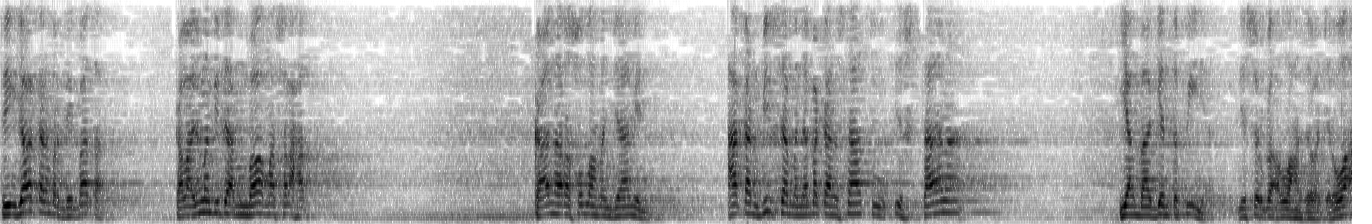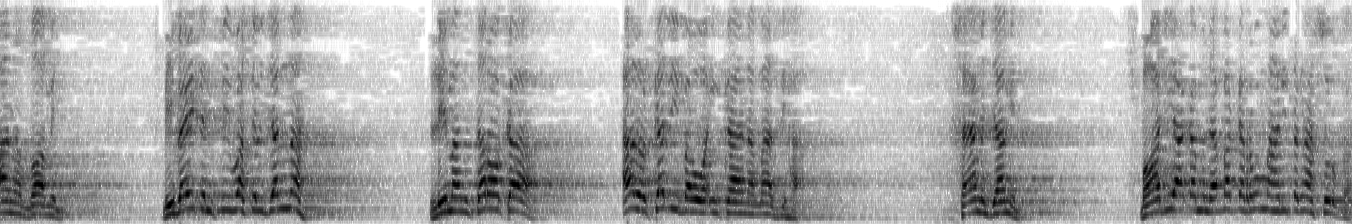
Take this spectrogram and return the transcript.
Tinggalkan perdebatan. Kalau memang tidak membawa masalah. Karena Rasulullah menjamin. Akan bisa mendapatkan satu istana yang bagian tepinya di surga Allah Azza wa Jalla. Wa ana dhamin bi baitin fi wasil jannah liman taraka al-kadhiba wa in kana maziha. Saya menjamin bahwa dia akan mendapatkan rumah di tengah surga.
